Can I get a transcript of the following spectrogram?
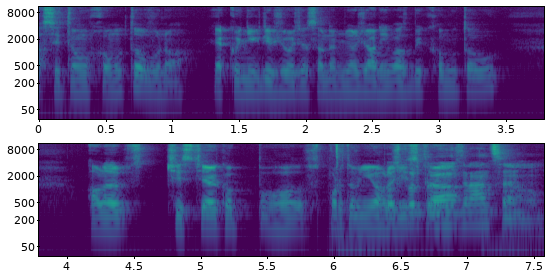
asi tomu Chomutovu, no. Jako nikdy v životě jsem neměl žádný vazby k Chomutovu. Ale čistě jako po sportovního Po hlediska. sportovní stránce, no.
